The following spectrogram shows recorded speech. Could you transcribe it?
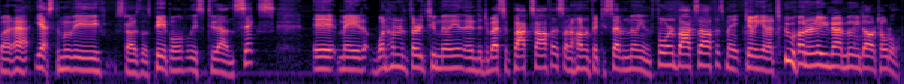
but uh, yes, the movie stars those people, released in 2006. It made 132 million in the domestic box office and 157 million in foreign box office, giving it a 289 million dollar total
